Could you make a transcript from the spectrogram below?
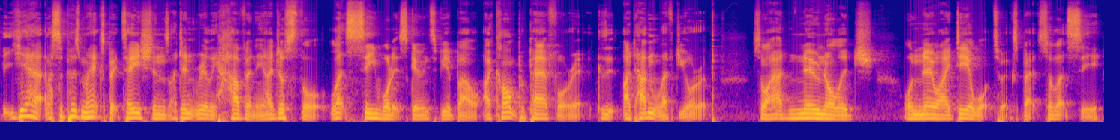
yeah, I suppose my expectations, I didn't really have any. I just thought, let's see what it's going to be about. I can't prepare for it because I hadn't left Europe. So I had no knowledge or no idea what to expect. So let's see.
